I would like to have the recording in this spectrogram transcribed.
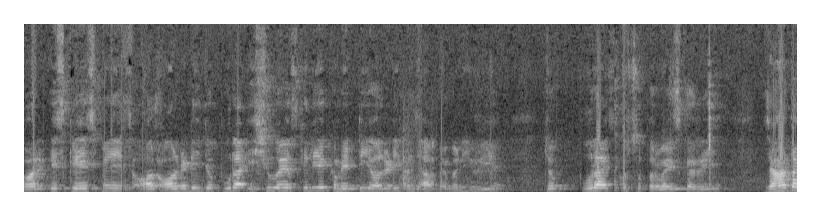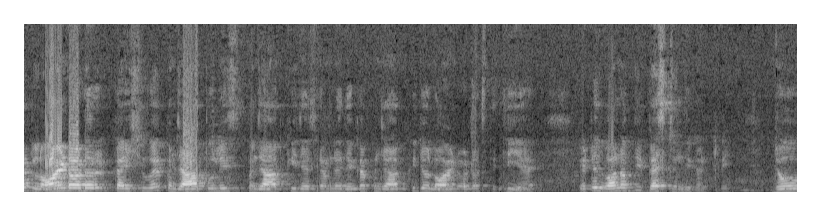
और इस केस में और ऑलरेडी जो पूरा इशू है इसके लिए कमेटी ऑलरेडी पंजाब में बनी हुई है, जो पूरा इसको सुपरवाइज कर रही है। जहाँ तक लॉ एंड ऑर्डर का इशू है, पंजाब पुलिस पंजाब की, जैसे हमने देखा, पंजाब की जो लॉ एंड ऑर्डर स्थिति है it is one of the best in the country जो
